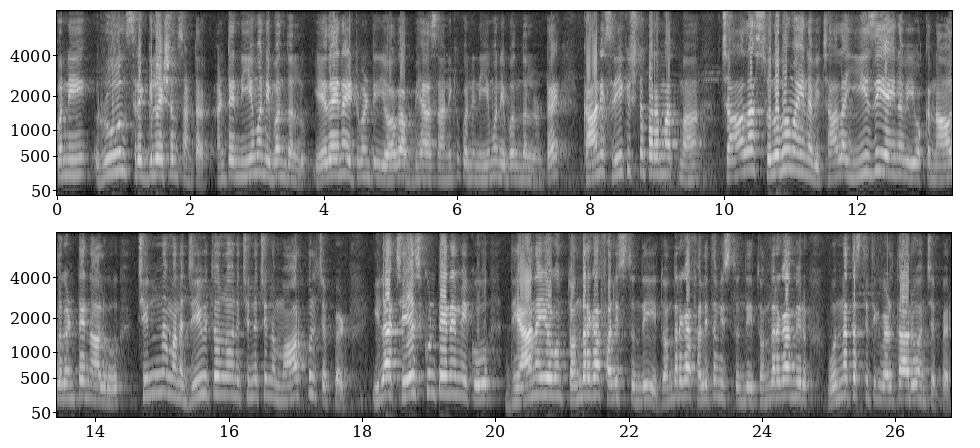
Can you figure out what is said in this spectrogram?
కొన్ని రూల్స్ రెగ్యులేషన్స్ అంటారు. అంటే నియమ నిబంధనలు. ఏదైనా ఇటువంటి యోగా అభ్యాసానికి కొన్ని నియమ నిబంధనలు ఉంటాయి. కానీ శ్రీకృష్ణ పరమాత్మ చాలా సులభమైనవి చాలా ఈజీ అయినవి. ఒక నాలుగంటే నాలుగు చిన్న మన జీవితంలోని చిన్న చిన్న మార్పులు చెప్పాడు. ఇలా చేసుకుంటేనే మీకు ధ్యానయోగం తొందరగా ఫలిస్తుంది తొందరగా ఫలితం ఇస్తుంది తొందరగా మీరు ఉన్నత స్థితికి వెళ్తారు అని చెప్పారు.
